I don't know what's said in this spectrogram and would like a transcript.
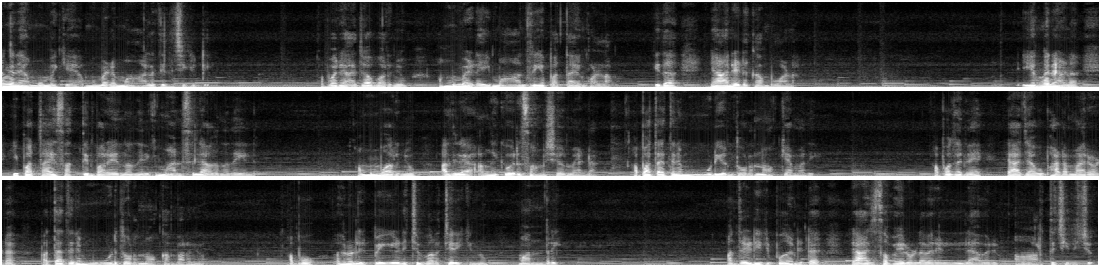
അങ്ങനെ അമ്മുമ്മയ്ക്ക് അമ്മുമ്മയുടെ മാല തിരിച്ചു കിട്ടി. അപ്പോൾ രാജാവ് പറഞ്ഞു അമ്മുമ്മയുടെ ഈ മാന്ത്രിക പത്തായം കൊള്ളാം. ഇത് ഞാൻ എടുക്കാൻ പോവാണ്. എങ്ങനെയാണ് ഈ പത്തായ സത്യം പറയുന്നതെന്ന് എനിക്ക് മനസ്സിലാകുന്നതേയില്ല അമ്മുമ്മ പറഞ്ഞു അതിൽ അങ്ങക്ക് ഒരു സംശയവും വേണ്ട. ആ പത്തായത്തിനെ മൂടിയൊന്ന് തുറന്നു നോക്കിയാൽ മതി. അപ്പോൾ തന്നെ രാജാവ് ഭടന്മാരോട് പത്താത്തിന്റെ മൂട് തുറന്നു നോക്കാൻ പറഞ്ഞു. അപ്പോൾ അവനുള്ളിൽ പേടിച്ച് വിറച്ചിരിക്കുന്നു മന്ത്രി. മന്ത്രിയുടെ ഇരിപ്പ് കണ്ടിട്ട് രാജ്യസഭയിലുള്ളവരെല്ലാവരും ആർത്തി ചിരിച്ചു.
